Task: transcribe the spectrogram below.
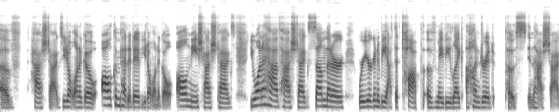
of hashtags. You don't want to go all competitive. You don't want to go all niche hashtags. You want to have hashtags, some that are where you're going to be at the top of maybe like 100 posts in the hashtag.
